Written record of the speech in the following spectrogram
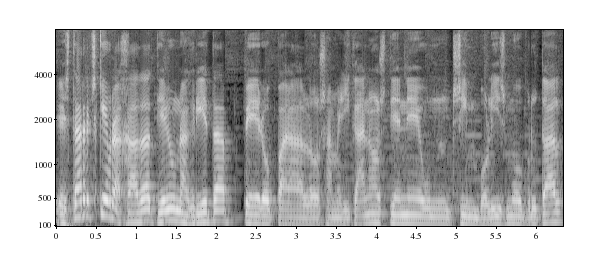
Está resquebrajada, tiene una grieta, pero para los americanos tiene un simbolismo brutal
